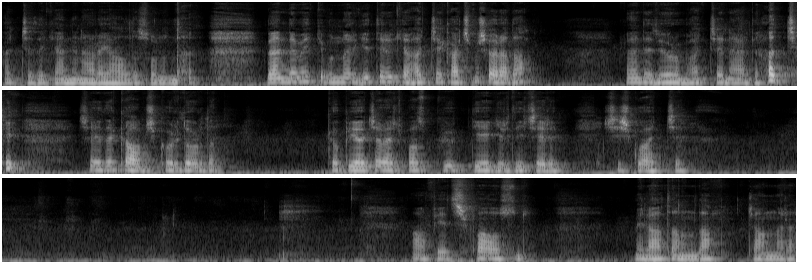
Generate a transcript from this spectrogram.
Hatice de kendini araya aldı sonunda. Ben demek ki bunları getirirken Hatice kaçmış aradan. Ben de diyorum Hatice nerede? Hatice şeyde kalmış koridorda. Kapıyı açar açmaz küp diye girdi içeri. Şişko Hatice. Afiyet şifa olsun. Melahat Hanım'dan canlara.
